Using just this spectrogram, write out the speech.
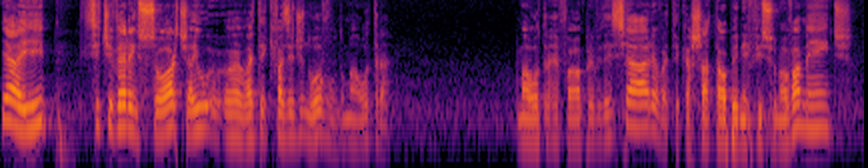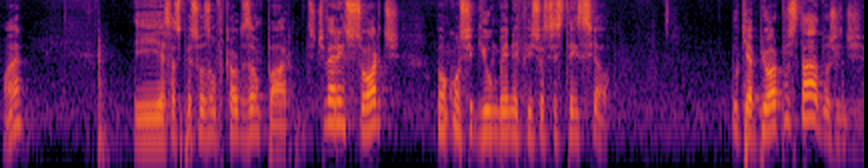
e aí, se tiverem sorte, aí uh, vai ter que fazer de novo uma outra, uma outra reforma previdenciária, vai ter que achatar o benefício novamente, não é? E essas pessoas vão ficar ao desamparo. Se tiverem sorte, vão conseguir um benefício assistencial. O que é pior para o Estado hoje em dia,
